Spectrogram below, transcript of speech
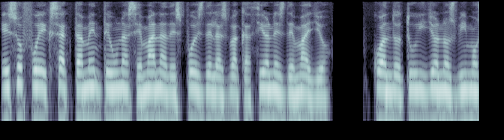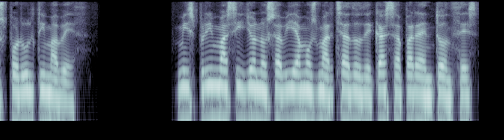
Eso fue exactamente una semana después de las vacaciones de mayo, cuando tú y yo nos vimos por última vez. Mis primas y yo nos habíamos marchado de casa para entonces,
